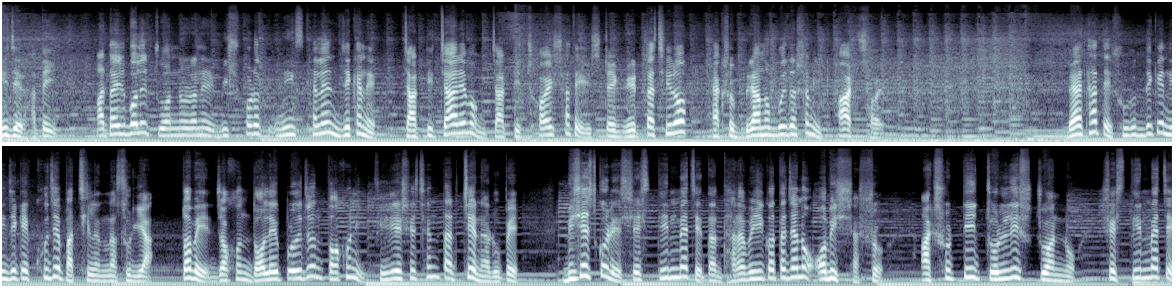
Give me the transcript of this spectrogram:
নিজের হাতেই। আঠাইশ বলে চুয়ান্ন রানের বিস্ফোরক ইনিংস খেলেন, যেখানে চারটি চার এবং চারটি ছয়ের সাথে স্ট্রাইক রেটটা ছিল একশো বিরানব্বই দশমিক আট ছয়। ব্যাট হাতে শুরুর দিকে নিজেকে খুঁজে পাচ্ছিলেন না সুরিয়া। তবে যখন দলের প্রয়োজন, তখনই ফিরে এসেছেন তার চেনা রূপে। বিশেষ করে শেষ তিন ম্যাচে তার ধারাবাহিকতা যেন অবিশ্বাস্য। আটষট্টি, চল্লিশ, চুয়ান্ন, শেষ তিন ম্যাচে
